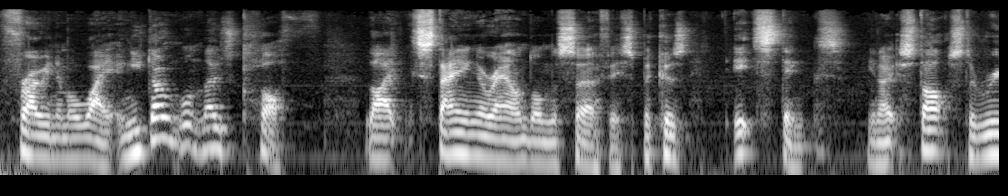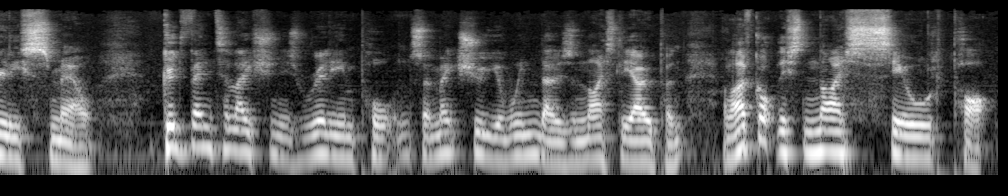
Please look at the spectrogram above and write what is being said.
throwing them away. And you don't want those cloth like staying around on the surface because it stinks. You know, it starts to really smell. Good ventilation is really important, so make sure your windows are nicely open. And I've got this nice sealed pot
